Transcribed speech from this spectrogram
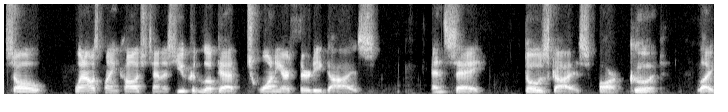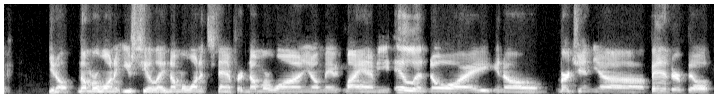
So when I was playing college tennis, you could look at 20 or 30 guys and say, those guys are good. Like, you know, number one at UCLA, number one at Stanford, number one, you know, maybe Miami, Illinois, you know, Virginia, Vanderbilt,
